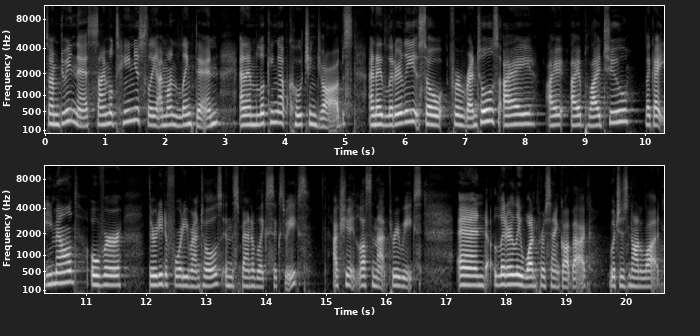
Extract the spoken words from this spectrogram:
So I'm doing this simultaneously. I'm on LinkedIn and I'm looking up coaching jobs. And I literally, so for rentals, I I I applied to, like I emailed over 30 to 40 rentals in the span of like six weeks actually less than that, three weeks. And literally 1% got back, which is not a lot.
